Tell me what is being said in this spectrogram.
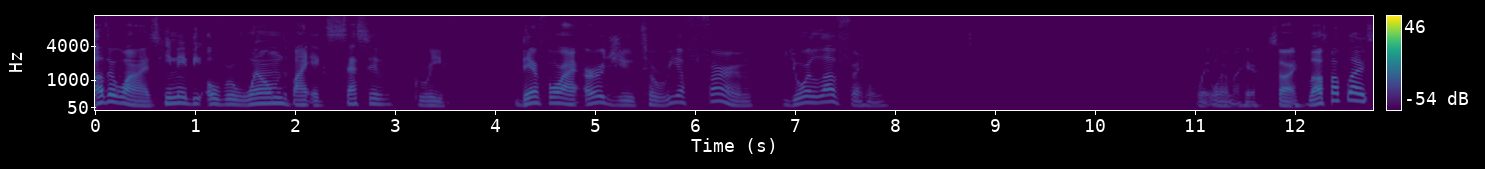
Otherwise, he may be overwhelmed by excessive grief. Therefore, I urge you to reaffirm your love for him. Wait, where am I here? Sorry, lost my place.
